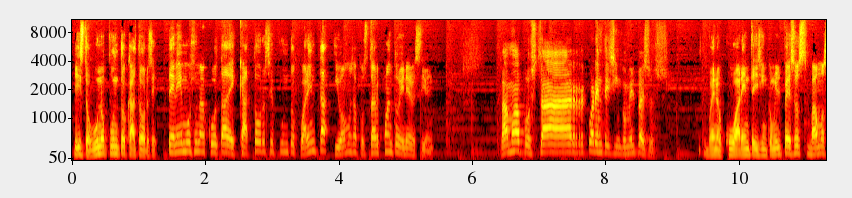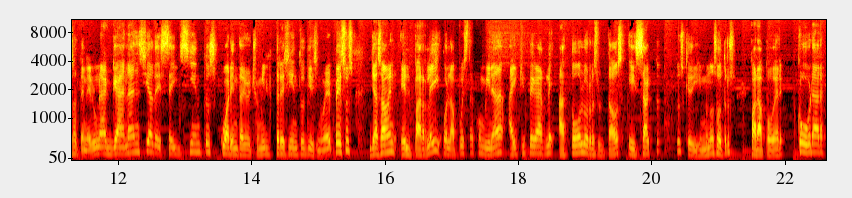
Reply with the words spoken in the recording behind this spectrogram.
Listo, 1.14. Tenemos una cuota de 14.40 y vamos a apostar cuánto dinero, Steven. Vamos a apostar 45 mil pesos. Bueno, 45 mil pesos, vamos a tener una ganancia de 648 mil 319 pesos. Ya saben, el parlay o la apuesta combinada hay que pegarle a todos los resultados exactos que dijimos nosotros para poder cobrar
